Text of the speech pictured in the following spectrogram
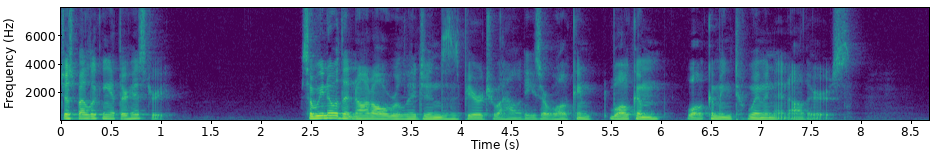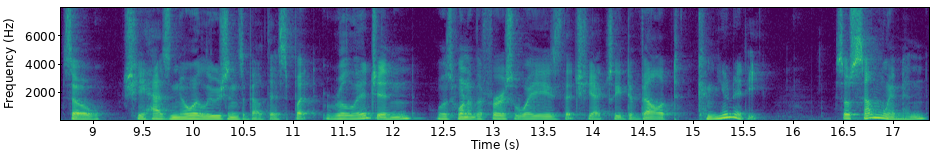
just by looking at their history so we know that not all religions and spiritualities are welcome, welcome, welcoming to women and others. So she has no illusions about this, but religion was one of the first ways that she actually developed community. So some women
